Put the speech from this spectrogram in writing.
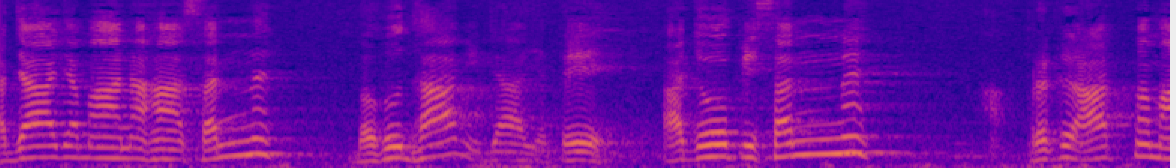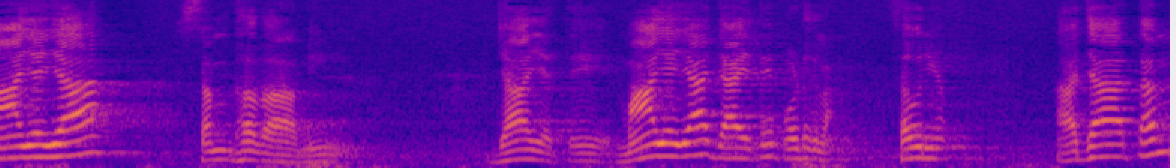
அஜாயமானஹா சன் பகுதா விஜாயத்தே. அஜோபி சன் ஆத்ம மாயையா சம்பவாமி. ஜாயத்தே மாயையா ஜாயத்தே போட்டுக்கலாம். சௌரியம். அஜாத்தம்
